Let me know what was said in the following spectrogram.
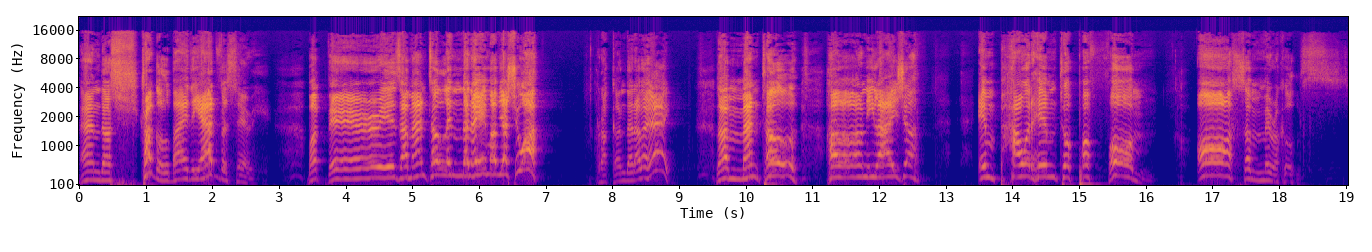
and a struggle by the adversary. But there is a mantle in the name of Yeshua. The mantle on Elijah empowered him to perform awesome miracles,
